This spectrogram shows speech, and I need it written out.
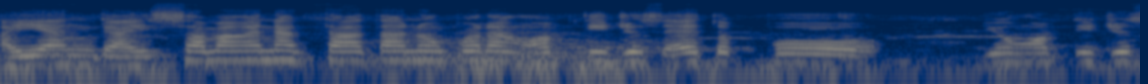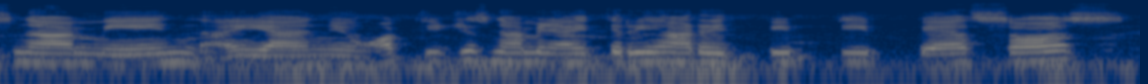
Ayan, guys. Sa mga nagtatanong po ng Optijuice, ito po, yung Optijuice namin, ayan, yung Optijuice namin ay 350 pesos.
